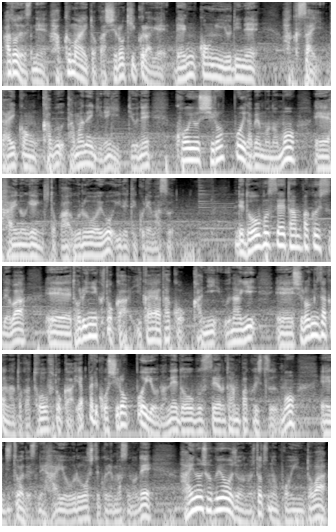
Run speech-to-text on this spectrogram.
あとですね、白米とか白きくらげ、レンコン、ゆり根、白菜、大根、かぶ、玉ねぎ、ネギっていうね、こういう白っぽい食べ物も、えー、肺の元気とか潤いを入れてくれます。で動物性タンパク質では、えー、鶏肉とかイカやタコカニウナギ、えー、白身魚とか豆腐とかやっぱりこう白っぽいようなね動物性のタンパク質も、えー、実はですね肺を潤してくれますので肺の食用状の一つのポイントは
